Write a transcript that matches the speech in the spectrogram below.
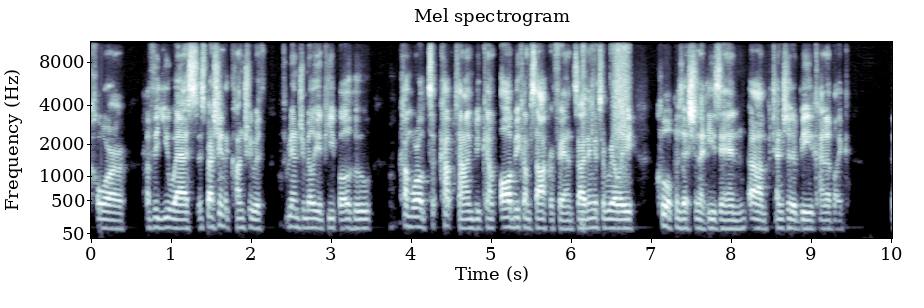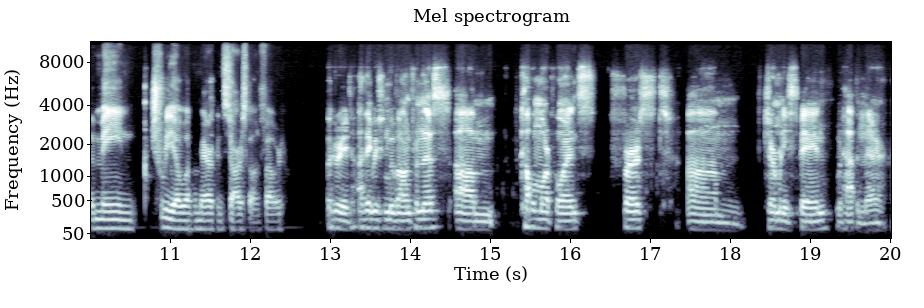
core of the U.S., especially in a country with 300 million people who come World Cup time become all become soccer fans. So I think it's a really cool position that he's in, um, potentially to be kind of like the main trio of American stars going forward. Agreed. I think we should move on from this. Um, couple more points. First, um, Germany, Spain. What happened there?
